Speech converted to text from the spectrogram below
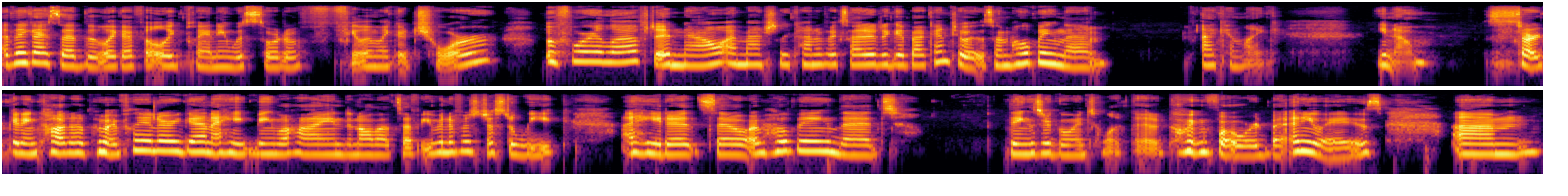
I think I said that like I felt like planning was sort of feeling like a chore before I left and now I'm actually kind of excited to get back into it. So I'm hoping that I can like you know, start getting caught up in my planner again. I hate being behind and all that stuff, even if it's just a week. I hate it. So I'm hoping that things are going to look good going forward. But anyways, um,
